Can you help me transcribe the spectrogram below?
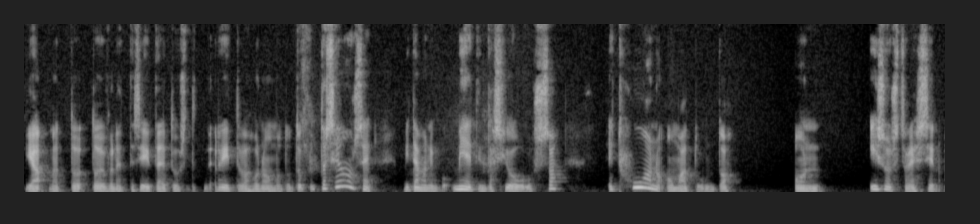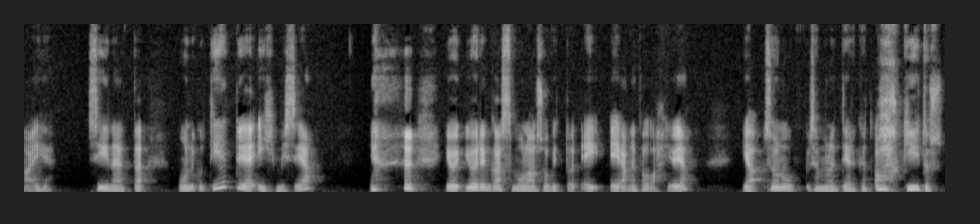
Ja mä to- toivon, että siitä ei tule riittävän huono omatunto. Mutta se on se, mitä mä niinku mietin tässä joulussa, että huono omatunto on iso stressin aihe siinä, että mulla on niinku tiettyjä ihmisiä, jo- joiden kanssa me ollaan sovittu, että ei, ei anneta lahjoja. Ja se on ollut semmoinen tiedätkö, että ah, kiitos,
